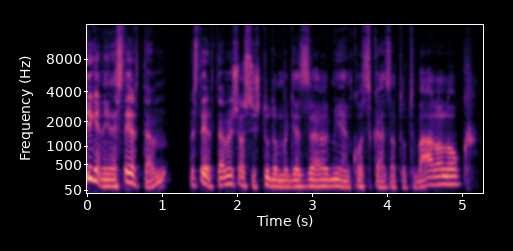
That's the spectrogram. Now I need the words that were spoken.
Igen, én ezt értem. Ezt értem, és azt is tudom, hogy ezzel milyen kockázatot vállalok.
